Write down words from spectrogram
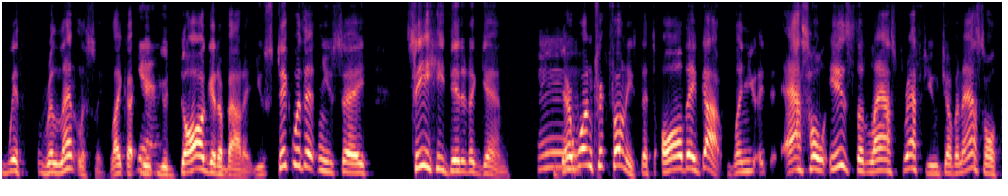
with relentlessly like a, Yeah. you, you dog it about it you stick with it and you say see he did it again they're Mm. one trick phonies. That's all they've got. When you asshole is the last refuge of an asshole,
